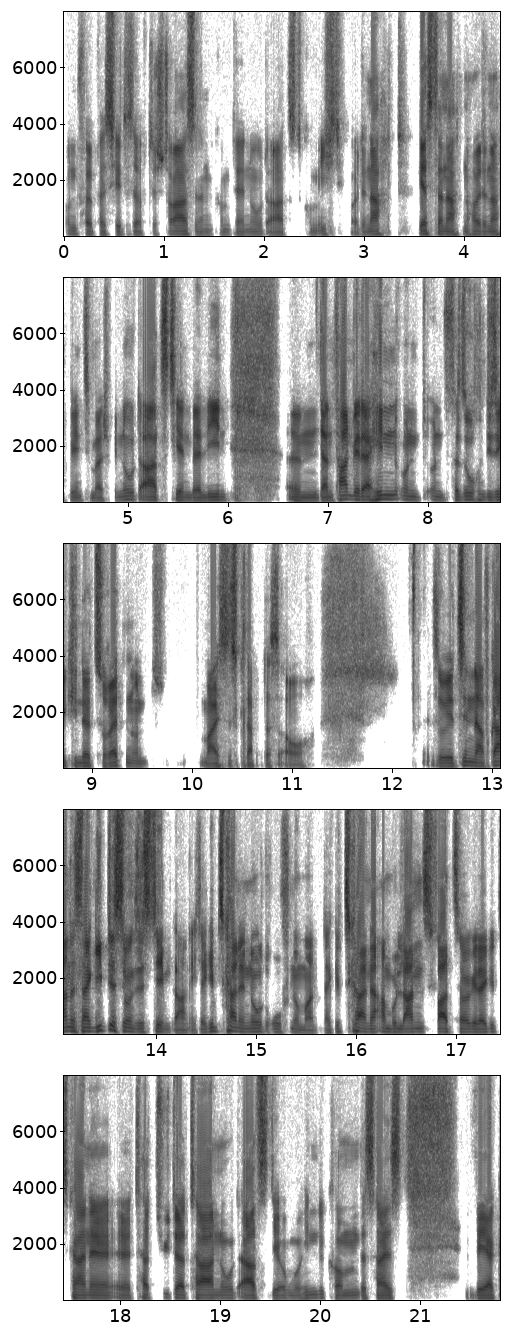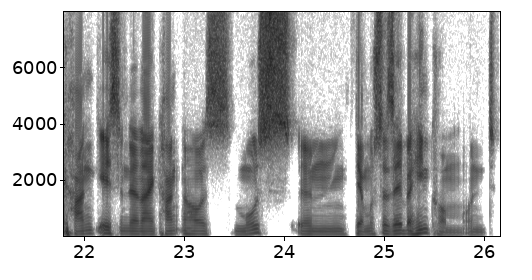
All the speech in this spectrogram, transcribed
Unfall passiert ist auf der Straße, dann kommt der Notarzt, komme ich heute Nacht, gestern Nacht und heute Nacht bin ich zum Beispiel Notarzt hier in Berlin. Ähm, dann fahren wir dahin und, und versuchen diese Kinder zu retten und meistens klappt das auch. so, jetzt in Afghanistan gibt es so ein System gar nicht. Da gibt es keine Notrufnummern, da gibt es keine Ambulanzfahrzeuge, da gibt es keine äh, Tatütata-Notärzte, die irgendwo hinbekommen. Das heißt, wer krank ist und in ein Krankenhaus muss, ähm, der muss da selber hinkommen. Und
